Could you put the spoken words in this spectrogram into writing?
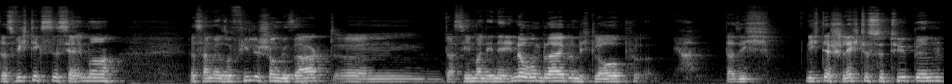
das Wichtigste ist ja immer, das haben ja so viele schon gesagt, ähm, dass jemand in Erinnerung bleibt. Und ich glaube, ja, dass ich nicht der schlechteste Typ bin.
